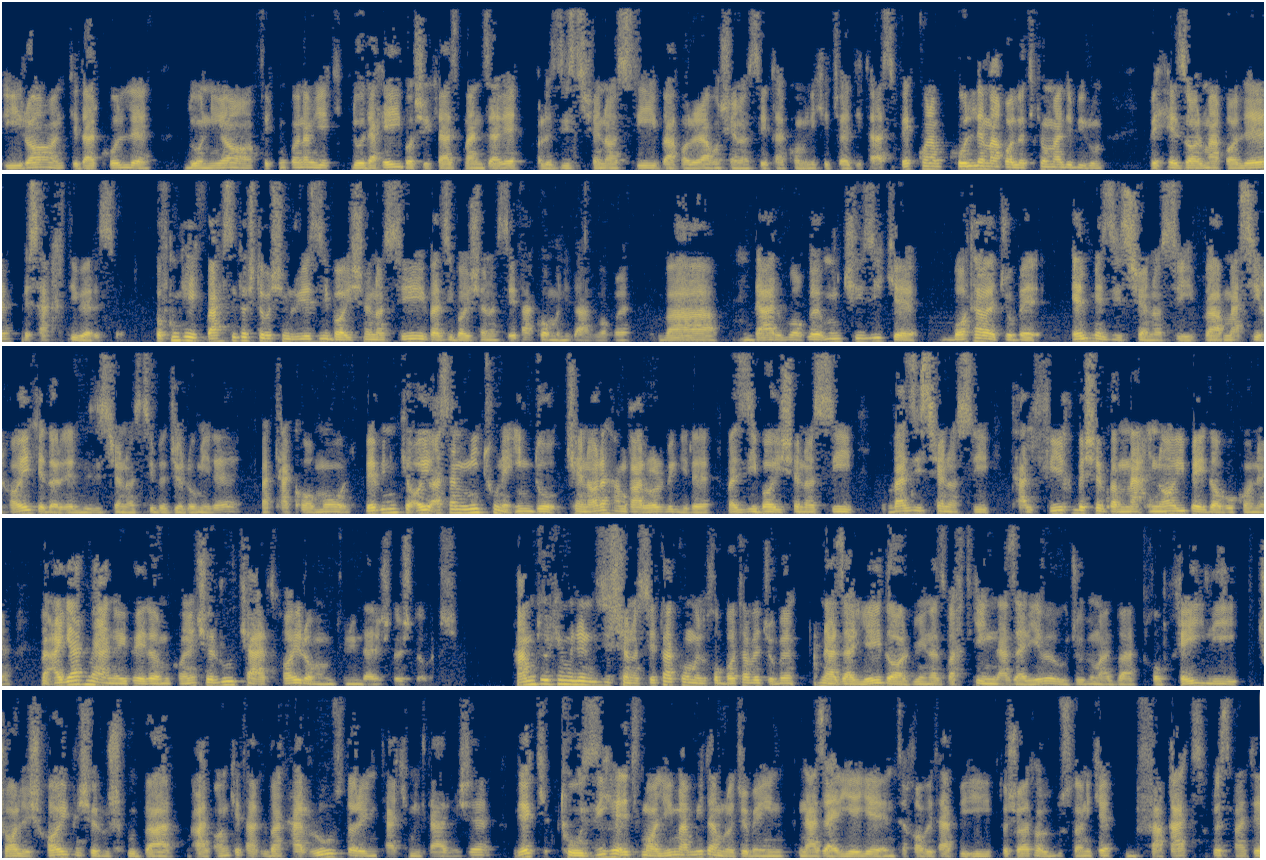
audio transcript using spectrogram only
ایران که در کل دنیا فکر می‌کنم یک دو دهه باشه که از منظر حالا زیست شناسی و حالا روانشناسی تکاملی که جدید هست. فکر کنم کل مقالاتی که اومده بیرون به هزار مقاله به سختی برسه. گفتیم که یک بحثی داشته باشیم روی زیبایی شناسی و زیبایی شناسی تکاملی در واقع و در واقع اون چیزی که با توجه به علم زیست شناسی و مسیرهایی که داره علم زیست شناسی به جلو میره و تکامل ببینیم که آیا اصلا می‌تونه این دو کنار هم قرار بگیره و زیبایی شناسی و زیست شناسی تلفیق بشه و معنایی پیدا بکنه. و اگر معنایی پیدا می‌کنه چه روی کردهایی رو ما می‌تونیم درش داشته باشیم؟ همونطور که می‌دونیم زیست شناسی تکامل خب با توجه به نظریه داروین از وقتی که این نظریه به وجود اومد و خب خیلی چالش هایی پیش روش بود و الان که تقریبا هر روز داره این تکمیل تر میشه یک توضیح اجمالی من میدم راجع به این نظریه انتخاب طبیعی. تو شاید حالا دوستانی که فقط قسمت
